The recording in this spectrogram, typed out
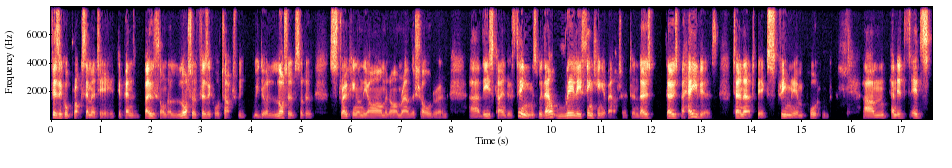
physical proximity. It depends both on a lot of physical touch. We, we do a lot of sort of stroking on the arm and arm around the shoulder and uh, these kind of things without really thinking about it. And those, those behaviors turn out to be extremely important. Um, and it's, it's,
